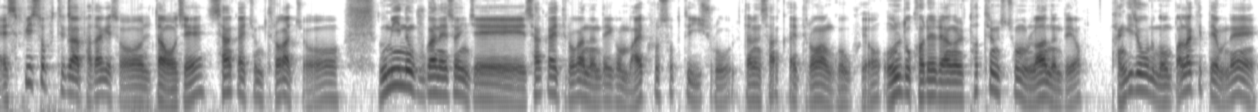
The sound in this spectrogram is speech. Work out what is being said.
SP 소프트가 바닥에서 일단 어제 상한가에 좀 들어갔죠. 의미 있는 구간에서 이제 상한가에 들어갔는데 이건 마이크로소프트 이슈로 일단은 상한가에 들어간 거고요. 오늘도 거래량을 터트리면서 좀 올라왔는데요. 단기적으로 너무 빨랐기 때문에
